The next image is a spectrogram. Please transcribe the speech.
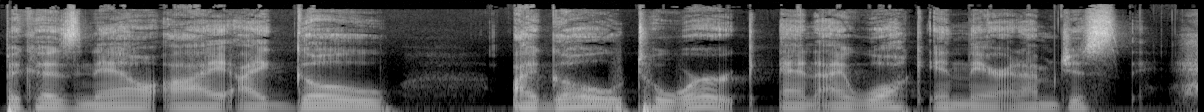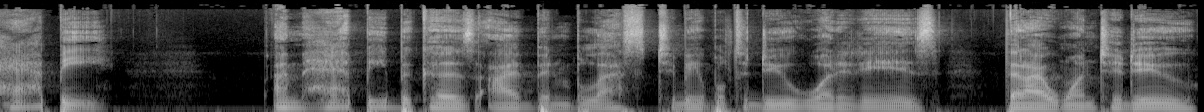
because now I I go I go to work and I walk in there and I'm just happy. I'm happy because I've been blessed to be able to do what it is that I want to do.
